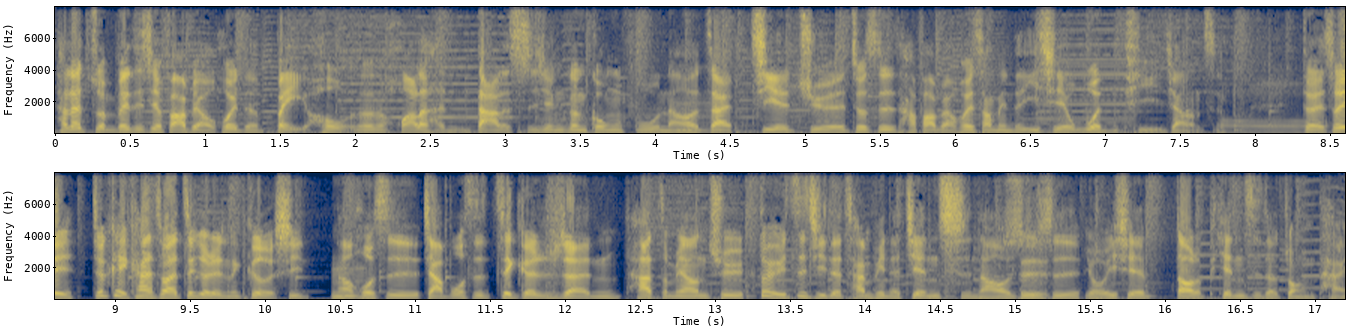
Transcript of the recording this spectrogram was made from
他在准备这些发表会的背后，花了很大的时间跟功夫，然后在解决就是他发表会上面的一些问题这样子。对，所以就可以看得出来这个人的个性，然后或是贾伯斯这个人他怎么样去对于自己的产品的坚持，然后就是有一些到了偏执的状态。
